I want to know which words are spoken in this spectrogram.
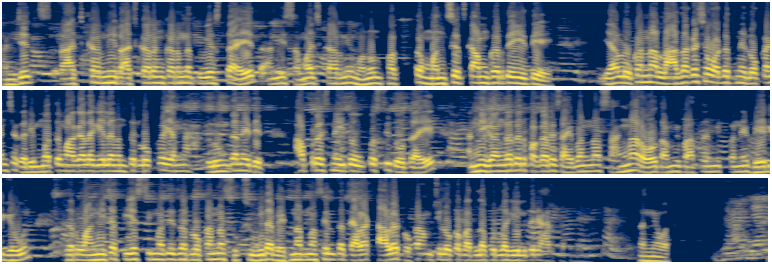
म्हणजेच राजकारणी राजकारण करण्यात व्यस्त आहेत आणि समाजकारणी म्हणून फक्त मनसेच काम करते इथे. या लोकांना लाजा कशा वाटत नाही? लोकांच्या घरी मत मागायला गेल्यानंतर लोक यांना हलवून का नाही देत? हा प्रश्न इथं उपस्थित होत आहे. आणि गंगाधर पगारे साहेबांना सांगणार आहोत आम्ही प्राथमिकपणे भेट घेऊन. जर वांगीच्या पीएससी मध्ये जर लोकांना सुख सुविधा भेटणार नसेल तर त्याला टाळं ठोका. आमची लोक बदलापूरला गेली तरी हरकत नाही. धन्यवाद. Giá.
